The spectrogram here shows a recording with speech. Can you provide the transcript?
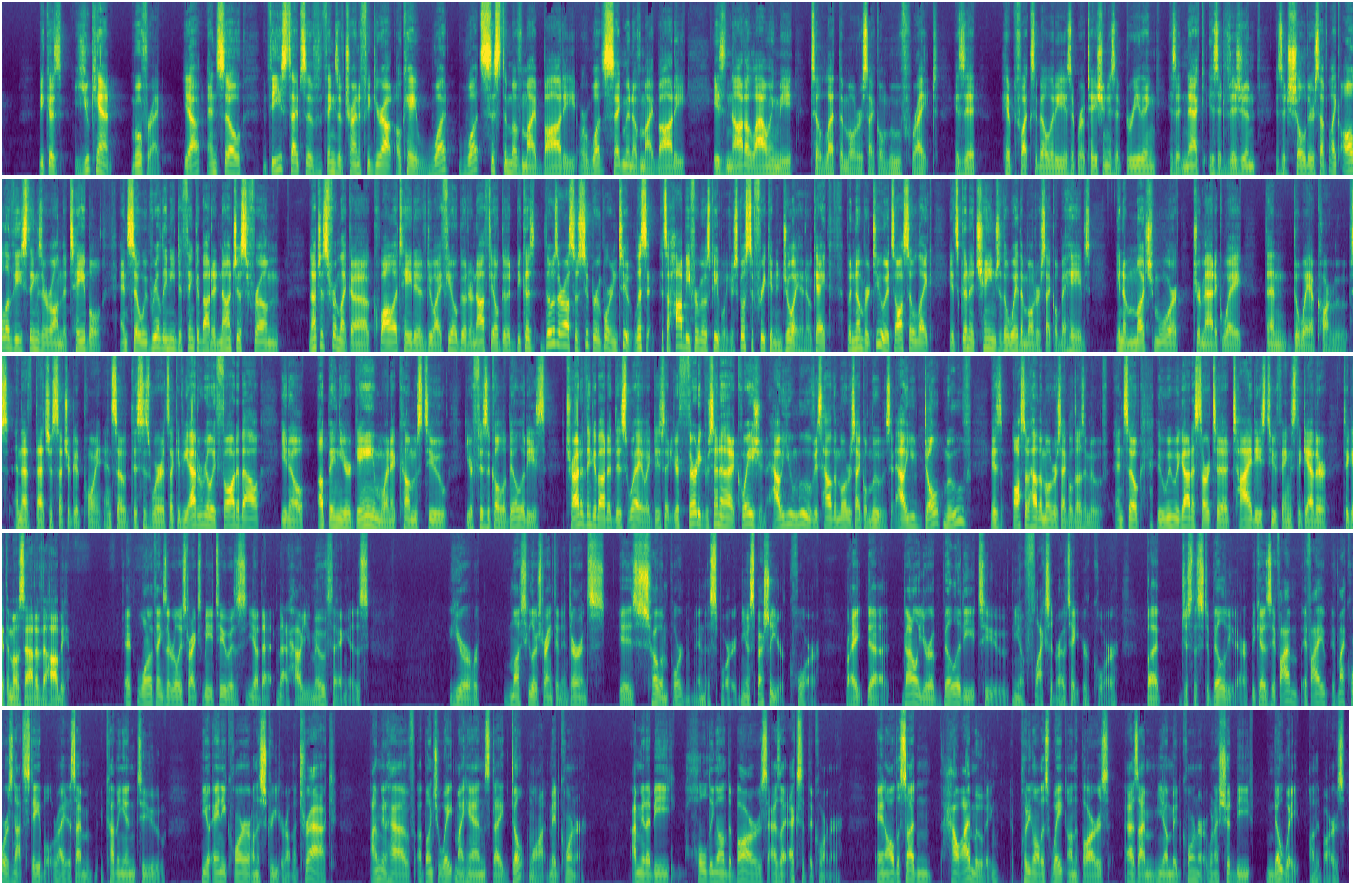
because you can't move right. Yeah. And so these types of things of trying to figure out, okay, what what system of my body or what segment of my body is not allowing me to let the motorcycle move right? Is it hip flexibility? Is it rotation? Is it breathing? Is it neck? Is it vision? Is it shoulder stuff? Like all of these things are on the table. And so we really need to think about it not just from not just from like a qualitative do I feel good or not feel good because those are also super important too. Listen, it's a hobby for most people. You're supposed to freaking enjoy it, okay? But number 2, it's also like it's going to change the way the motorcycle behaves in a much more dramatic way than the way a car moves. And that that's just such a good point. And so this is where it's like if you haven't really thought about, you know, upping your game when it comes to your physical abilities, try to think about it this way. Like you said, you're 30% of that equation. How you move is how the motorcycle moves, and how you don't move is also how the motorcycle doesn't move. And so we, we got to start to tie these two things together to get the most out of the hobby. It, one of the things that really strikes me too is you know that that how you move thing is your muscular strength and endurance is so important in this sport. You know, especially your core, right? Uh, not only your ability to you know flex and rotate your core, but just the stability there. Because if i'm if i if my core is not stable right as i'm coming into you know any corner on the street or on the track i'm going to have a bunch of weight in my hands that i don't want mid corner i'm going to be holding on the bars as i exit the corner. And all of a sudden how i'm moving putting all this weight on the bars as i'm you know mid corner when i should be no weight on the bars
